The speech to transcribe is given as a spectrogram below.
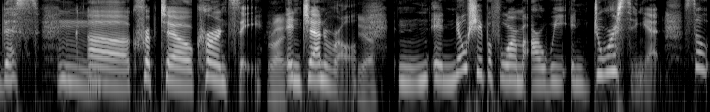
This uh, cryptocurrency Right. in general. Yeah. N- in no shape or form are we endorsing it. So,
